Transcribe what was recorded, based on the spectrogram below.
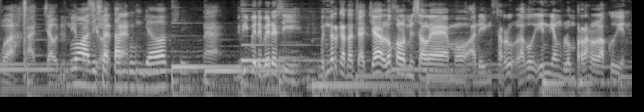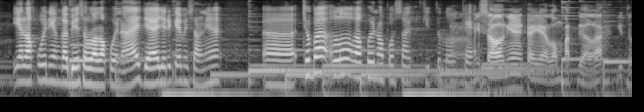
wah. Kacau gue dunia gak bisa tanggung jawab sih. Nah, jadi beda-beda sih. Bener kata Caca, lo kalau misalnya mau ada yang seru, lakuin yang belum pernah lo lakuin. Ya lakuin yang gak biasa lo lakuin aja. Jadi kayak misalnya eh, Coba lo lakuin opposite gitu loh Hmm, Kayak misalnya kayak lompat galah gitu.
